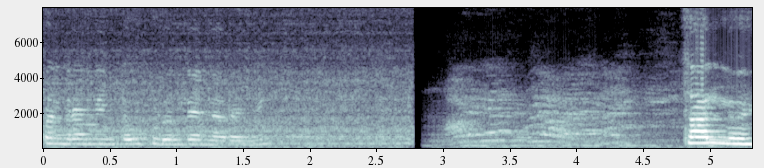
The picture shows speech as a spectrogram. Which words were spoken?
पंधरा मिनटं उकडून देणार आहे मी. चाललोय.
